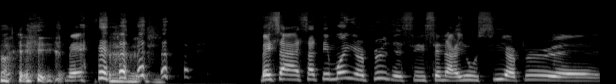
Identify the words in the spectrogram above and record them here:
Ouais. Mais ben, ça, ça témoigne un peu de ces scénarios aussi, un peu, euh,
